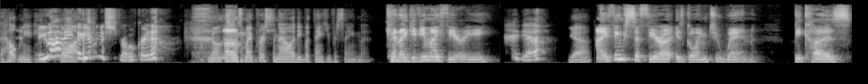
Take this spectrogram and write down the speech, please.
help me. Are you Go having on. Are you having a stroke right now? No, this is Um, my personality. But thank you for saying that. Can I give you my theory? yeah. Yeah. I think Sapphira is going to win because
